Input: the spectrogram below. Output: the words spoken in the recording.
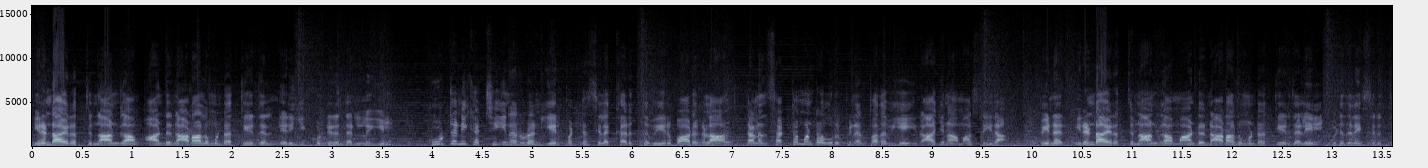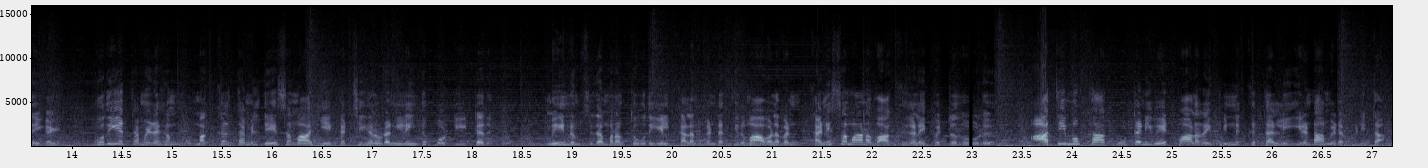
இரண்டாயிரத்து நான்காம் ஆண்டு நாடாளுமன்ற தேர்தல் நெருங்கிக் கொண்டிருந்த நிலையில் கூட்டணி கட்சியினருடன் ஏற்பட்ட சில கருத்து வேறுபாடுகளால் தனது சட்டமன்ற உறுப்பினர் பதவியை ராஜினாமா செய்தார். பின்னர் இரண்டாயிரத்து நான்காம் ஆண்டு நாடாளுமன்ற தேர்தலில் விடுதலை சிறுத்தைகள் புதிய தமிழகம் மக்கள் தமிழ் தேசம் ஆகிய கட்சிகளுடன் இணைந்து போட்டியிட்டது. மீண்டும் சிதம்பரம் தொகுதியில் களம் கண்ட திருமாவளவன் கணிசமான வாக்குகளை பெற்றதோடு அதிமுக கூட்டணி வேட்பாளரை பின்னுக்கு தள்ளி இரண்டாம் இடம் பிடித்தார்.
